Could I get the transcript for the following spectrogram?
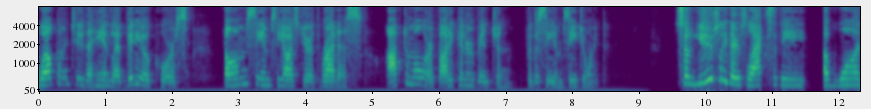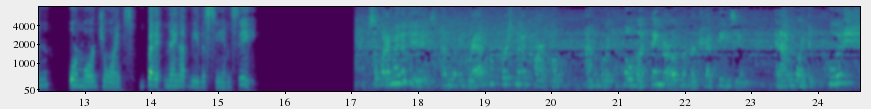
Welcome to the HandLab video course, Thumb CMC Osteoarthritis, Optimal Orthotic Intervention for the CMC Joint. So usually there's laxity of one or more joints, but it may not be the CMC. So what I'm going to do is I'm going to grab her first metacarpal, I'm going to hold my finger over her trapezium, and I'm going to push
